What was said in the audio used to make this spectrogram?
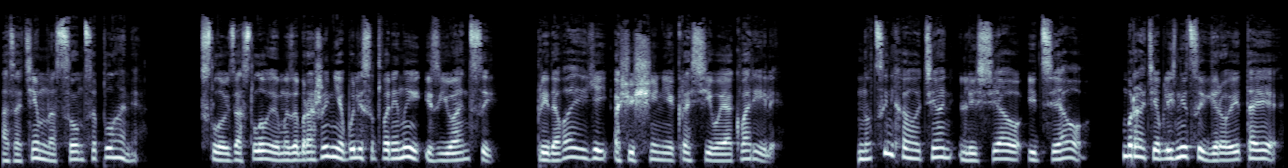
а затем на солнце пламя. Слой за слоем изображения были сотворены из юаньцы, придавая ей ощущение красивой акварели. Но Циньхао Тянь, Ли Сяо и Цяо, братья-близнецы герои Таэ,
